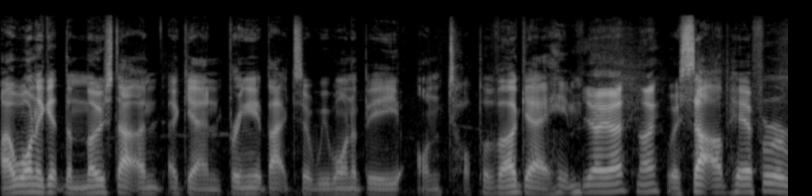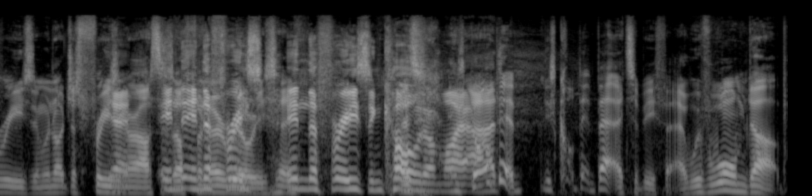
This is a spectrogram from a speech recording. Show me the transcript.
I want to get the most out. And again, bringing it back to we want to be on top of our game. Yeah, yeah, no. We're sat up here for a reason. We're not just freezing Yeah, our asses in, off in for the no real reason. in the freezing cold, I it's, might it's got add. a bit, it's got a bit better to be fair. We've warmed up,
